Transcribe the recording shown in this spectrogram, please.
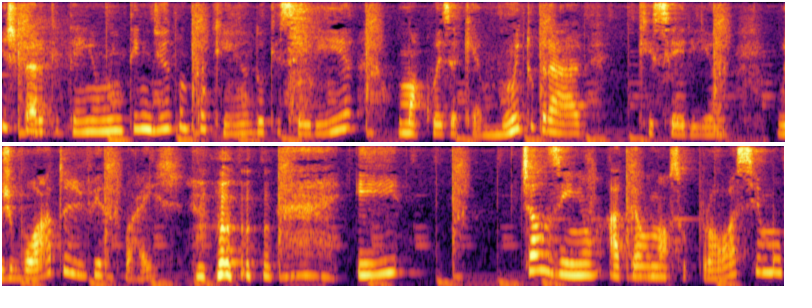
Espero que tenham entendido um pouquinho do que seria uma coisa que é muito grave, que seriam os boatos virtuais. e tchauzinho, até o nosso próximo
